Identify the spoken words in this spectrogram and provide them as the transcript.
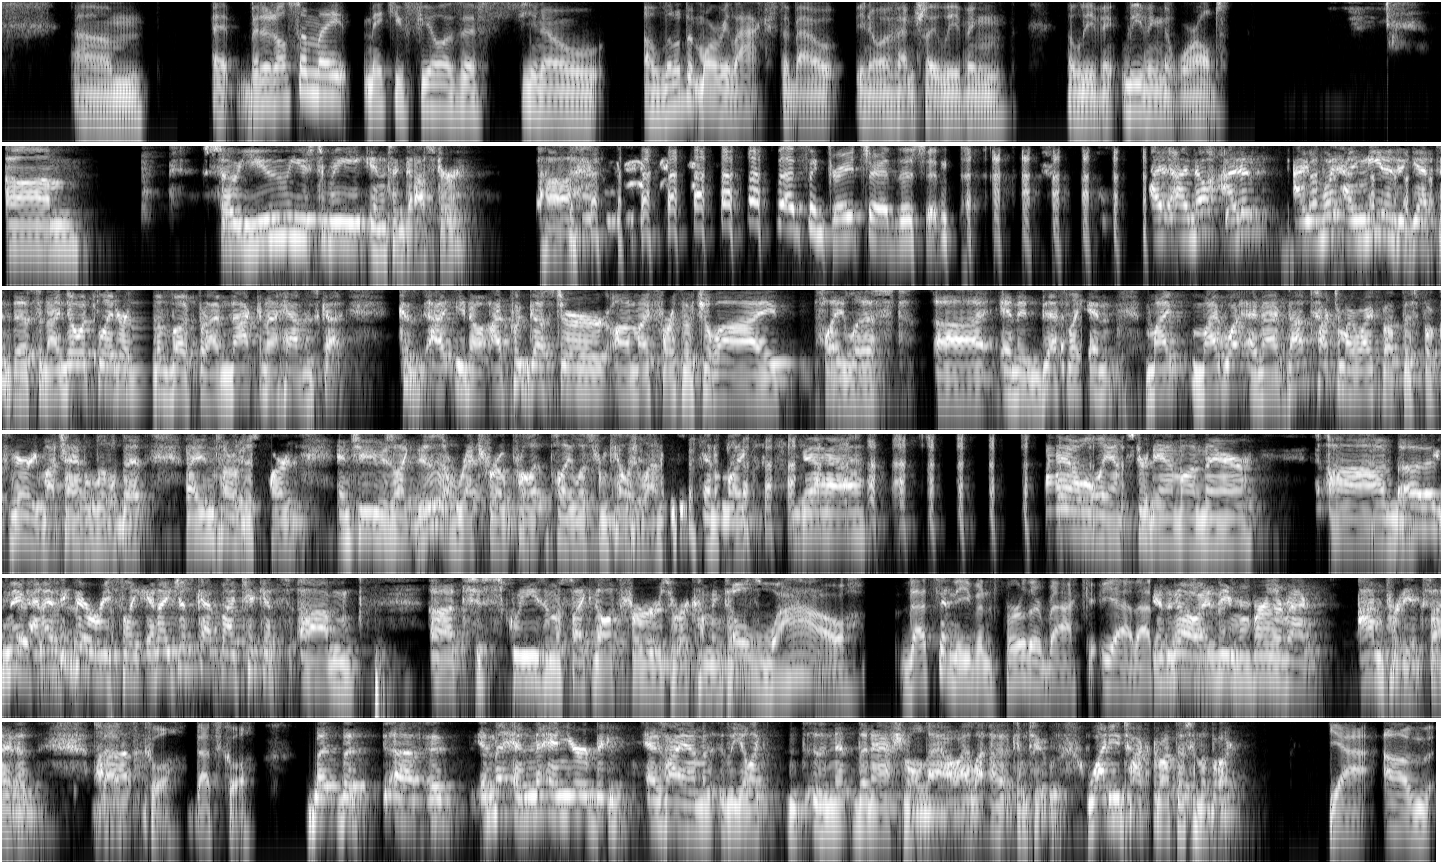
um, it, but it also might make you feel as if, you know, a little bit more relaxed about, you know, eventually leaving, leaving, leaving the world. Um, so you used to be into Guster. Uh, That's a great transition. I, I know I didn't. I, I needed to get to this, and I know it's later in the book, but I'm not going to have this guy because I, you know, I put Guster on my Fourth of July playlist, uh, and it definitely. And my my wife and I've not talked to my wife about this book very much. I have a little bit. I didn't tell her this part, and she was like, "This is a retro pl- playlist from Kelly Leonard," and I'm like, "Yeah." I have a little Amsterdam on there. Um, oh, and, and I think they were recently, and I just got my tickets um, uh, to Squeeze and the Psychedelic Furs, who are coming to. Oh the wow, that's an even further back. Yeah, that's no, it's even further back. I'm pretty excited. That's uh, cool. That's cool. But but uh, and, and and you're a big as I am. You like the, the national now. I like him too. Why do you talk about this in the book? Yeah, um,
